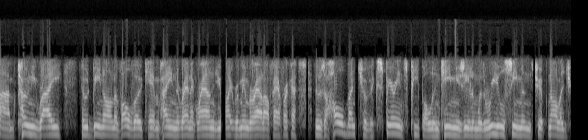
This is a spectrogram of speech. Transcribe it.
Um, Tony Rae, who had been on a Volvo campaign that ran aground, you might remember, out off Africa. There was a whole bunch of experienced people in Team New Zealand with real seamanship knowledge.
